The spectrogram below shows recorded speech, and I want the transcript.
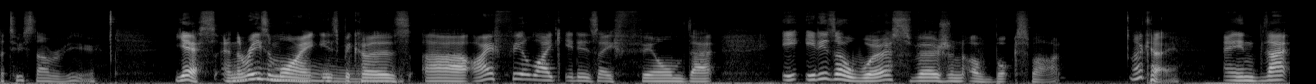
a two star review. Yes, and the reason why is because uh, I feel like it is a film that it, it is a worse version of Booksmart. Okay. and that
